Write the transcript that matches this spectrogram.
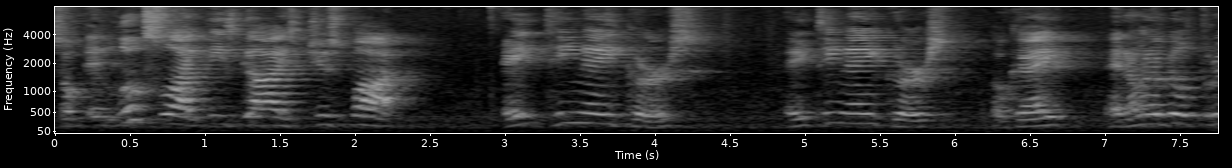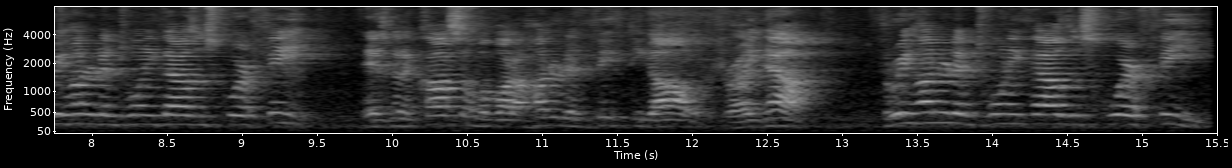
So it looks like these guys just bought eighteen acres, eighteen acres, okay? And I'm build hundred and twenty thousand square feet, and it's gonna cost them about hundred and fifty dollars, right? Now, three hundred and twenty thousand square feet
